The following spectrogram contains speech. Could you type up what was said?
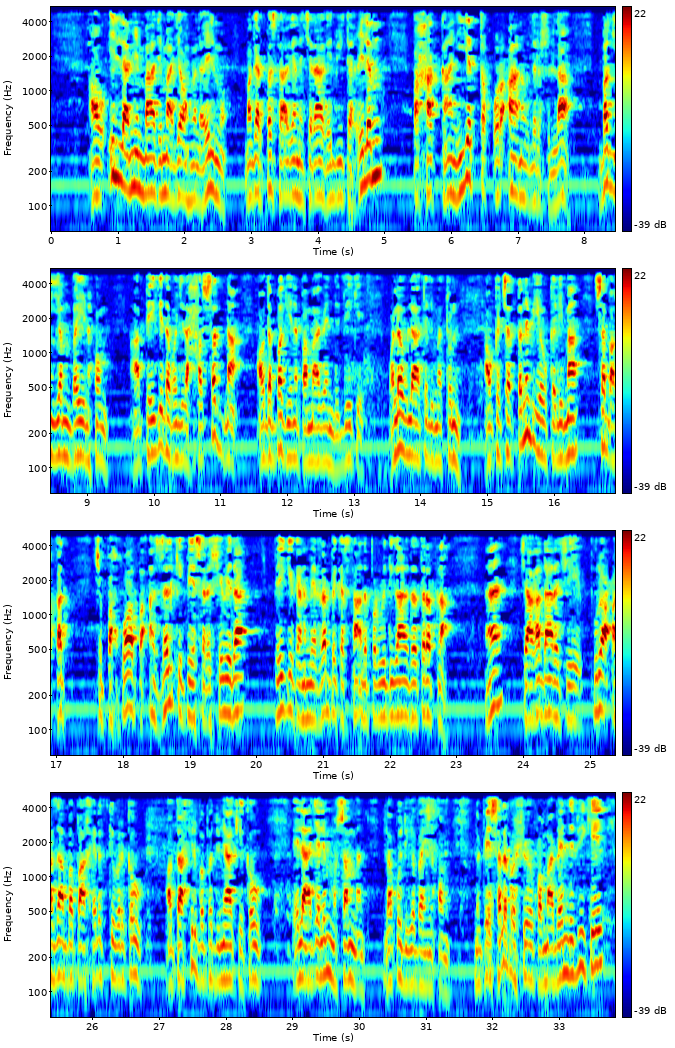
او الا من بعد ما جاءهم العلم مگر پس هغه نه چراغ دوی ته علم په حقانیت ته قران او رسول الله بغیم بینهم ا پیګه د وجه د حسد نه او د بغی نه په ما ویند دی کې ولولا کلمتون او که چرته نبی یو کلمه سبقت چې په خوا په ازل کې په سره شوی دا پیګه کنه مې رب کستا د پروردګار د طرف نه ها چې هغه دار چې پورا عذاب په آخرت کې ورکو او تاخير په دنیا کې کو الاجل مسمن لقد يبينهم نو په سلب شو په ما بند دوی کې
